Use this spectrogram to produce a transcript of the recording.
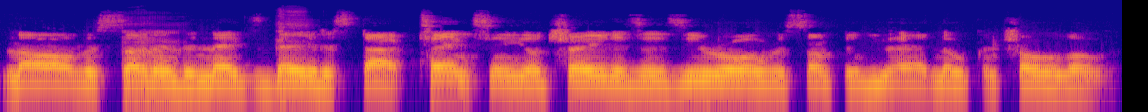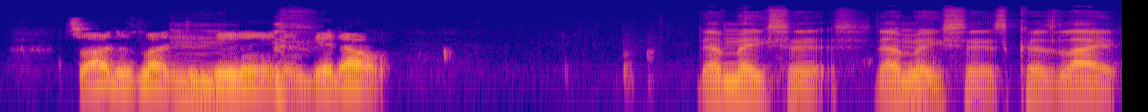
And all of a sudden the next day the stock tanks and your trade is at zero over something you had no control over. So I just like to get mm. in and get out. That makes sense. That makes sense. Cause like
